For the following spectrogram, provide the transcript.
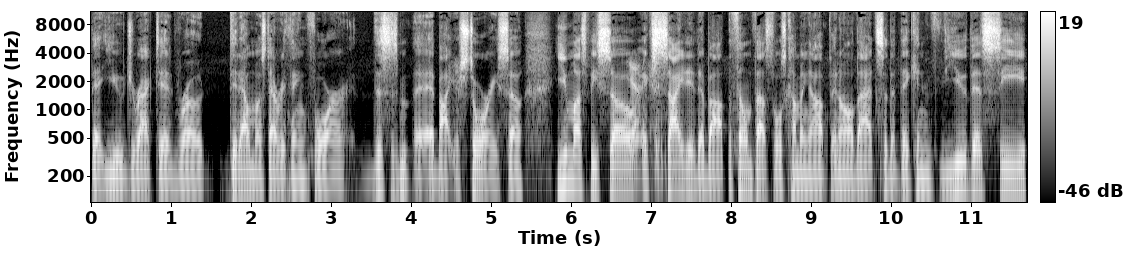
that you directed, wrote, did almost everything for. This is about your story, so you must be so Yes. excited about the film festivals coming up and all that, so that they can view this, see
